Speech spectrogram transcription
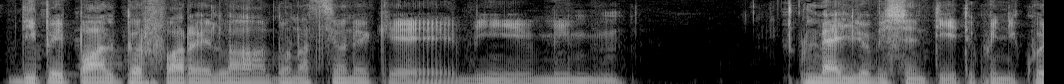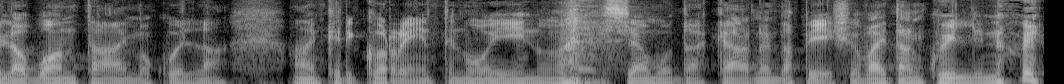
di PayPal per fare la donazione che vi meglio vi sentite, quindi quella one time o quella anche ricorrente. Noi, siamo da carne e da pesce, vai tranquilli noi.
